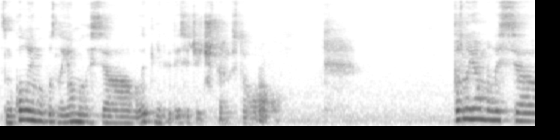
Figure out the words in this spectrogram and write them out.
З Миколою ми познайомилися в липні 2014 року. Познайомилися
